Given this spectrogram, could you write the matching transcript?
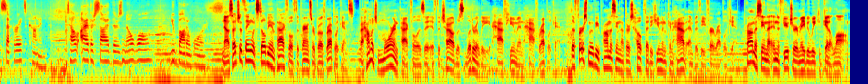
Separates kind. Tell either side there's no wall, you bought a war. Now, such a thing would still be impactful if the parents were both replicants, but how much more impactful is it if the child was literally half human, half replicant? The first movie promising that there's hope that a human can have empathy for a replicant, promising that in the future maybe we could get along.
